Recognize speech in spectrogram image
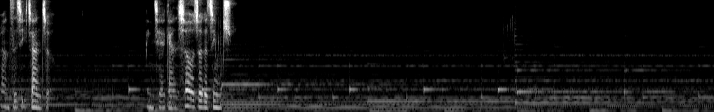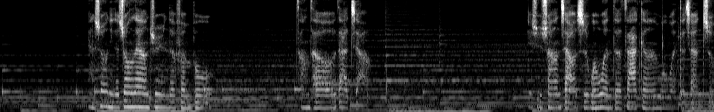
让自己站着，并且感受这个静止。感受你的重量均匀的分布，从头到脚。也许双脚是稳稳的扎根，稳稳的站着。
